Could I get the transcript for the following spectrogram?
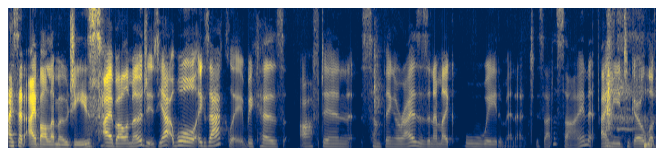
I said eyeball emojis. Eyeball emojis. Yeah. Well, exactly. Because often something arises and I'm like, wait a minute, is that a sign? I need to go look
